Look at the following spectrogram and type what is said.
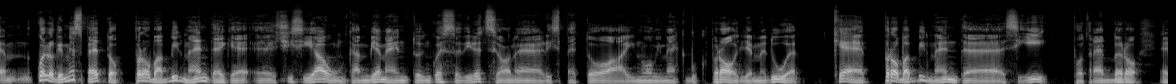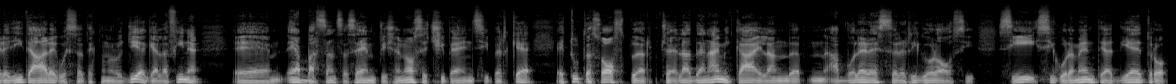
Ehm, quello che mi aspetto probabilmente è che eh, ci sia un cambiamento in questa direzione rispetto ai nuovi MacBook Pro, gli M2, che probabilmente sì, potrebbero ereditare questa tecnologia che alla fine è, è abbastanza semplice no? se ci pensi perché è tutta software cioè la Dynamic Island a voler essere rigorosi sì sicuramente ha dietro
